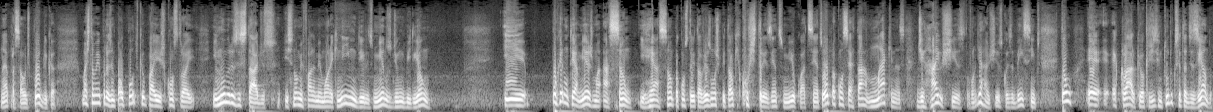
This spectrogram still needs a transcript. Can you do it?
né, para a saúde pública, mas também, por exemplo, ao ponto que o país constrói inúmeros estádios, e se não me falha a memória que nenhum deles menos de um bilhão, e por que não ter a mesma ação e reação para construir talvez um hospital que custe 300 mil, 400, ou para consertar máquinas de raio-x, estou falando de raio-x, coisa bem simples. Então, é, é, é claro que eu acredito em tudo que você está dizendo,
